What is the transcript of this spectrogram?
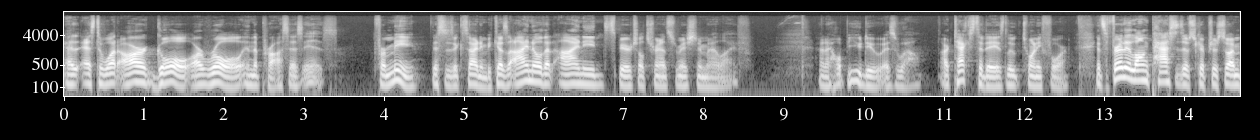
as, as to what our goal, our role in the process is. For me, this is exciting because I know that I need spiritual transformation in my life. And I hope you do as well. Our text today is Luke 24. It's a fairly long passage of scripture, so I'm,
